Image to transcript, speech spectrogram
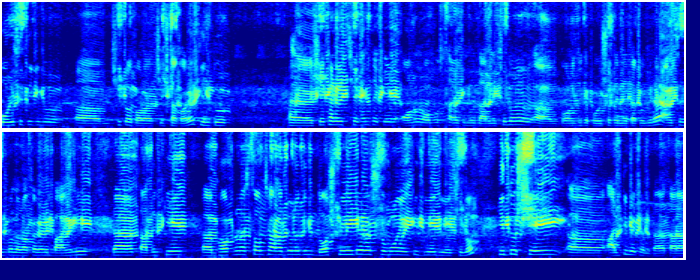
পরিস্থিতি কিন্তু শীতল করার চেষ্টা করে। কিন্তু সেখানে সেখান থেকে অনর অবস্থায় কিন্তু দাঁড়িয়েছিল আহ, গণঅধিকার পরিষদের নেতাকর্মীরা। আইন শৃঙ্খলা রক্ষাকারী বাহিনীরা তাদেরকে ঘটনাস্থল ছাড়ার জন্য কিন্তু দশ মিনিটেরও সময় এটি দিয়ে দিয়েছিল। কিন্তু সেই আলটিমেটামটা তারা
